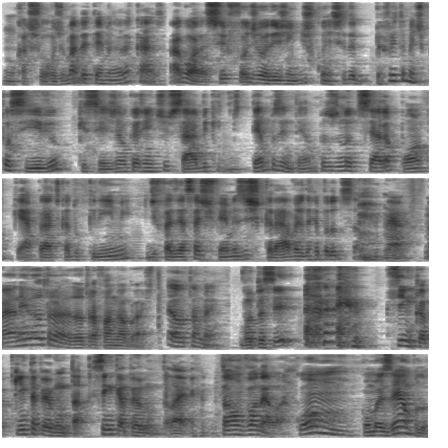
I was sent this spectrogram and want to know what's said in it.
um cachorro de uma determinada casa. Agora, se for de origem desconhecida, é perfeitamente possível que seja o que a gente sabe que de tempos em tempos o noticiário aponta, que é a prática do crime de fazer essas fêmeas escravas da reprodução. É. Mas nem da outra, da outra forma eu gosto. Eu também. Vou tossir? Cinco, quinta pergunta. Cinco pergunta, vai. Então vou nela. Como, como exemplo,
